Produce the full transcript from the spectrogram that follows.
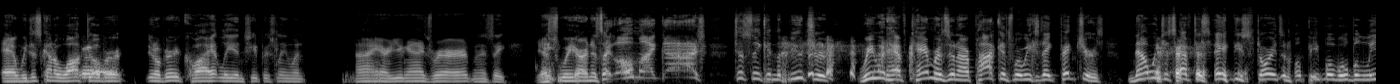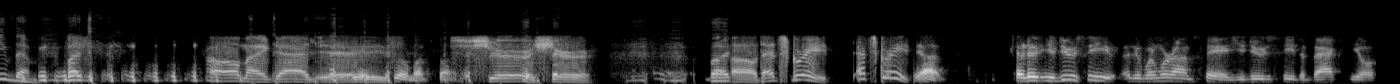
And we just kind of walked over, you know, very quietly and sheepishly and went, Hi, are you guys Rare Earth? And they say, Yes, we are. And it's like, Oh my gosh, just think in the future, we would have cameras in our pockets where we could take pictures. Now we just have to say these stories and hope people will believe them. But oh my God. Yeah. so much fun. Sure, sure. But oh, that's great. That's great. Yeah. And you do see when we're on stage, you do see the back, you know,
